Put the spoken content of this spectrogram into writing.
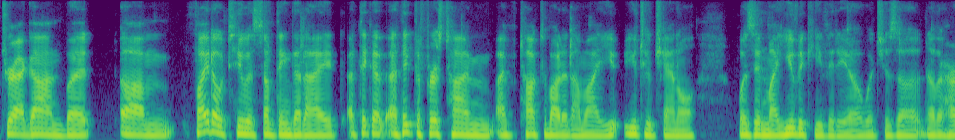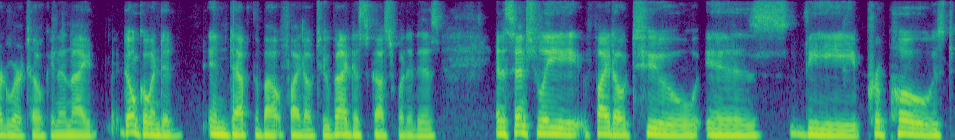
drag on. But um, FIDO2 is something that I I think I, I, think the first time I've talked about it on my U- YouTube channel was in my YubiKey video, which is a, another hardware token, and I don't go into in depth about FIDO2, but I discuss what it is. And essentially, FIDO2 is the proposed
